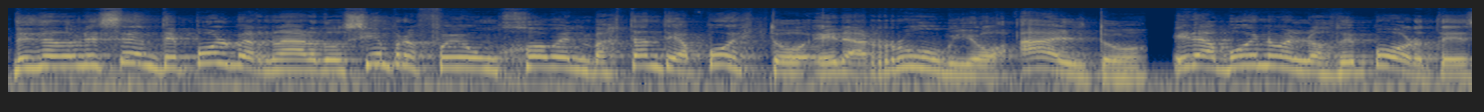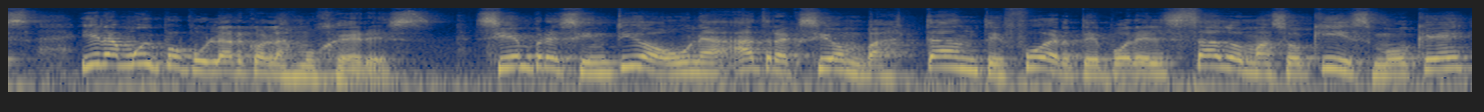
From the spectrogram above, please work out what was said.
Desde adolescente, Paul Bernardo siempre fue un joven bastante apuesto, era rubio, alto, era bueno en los deportes y era muy popular con las mujeres. Siempre sintió una atracción bastante fuerte por el sadomasoquismo que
